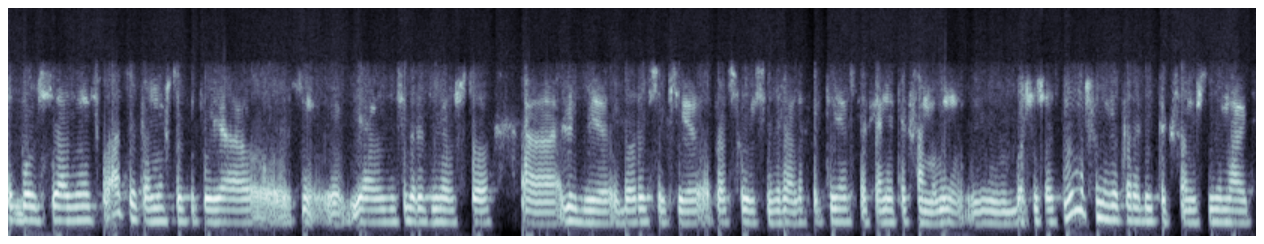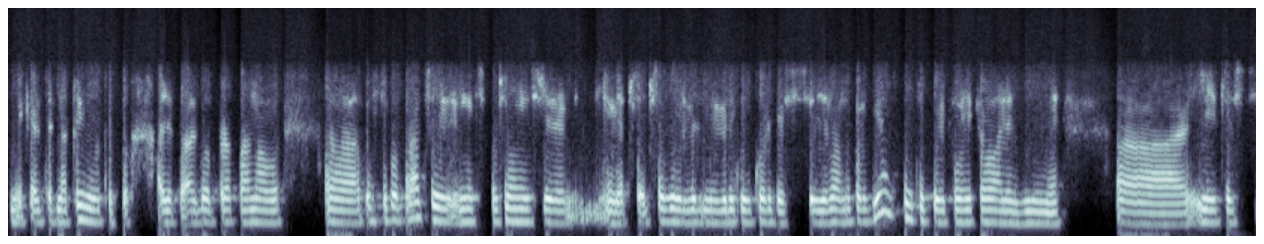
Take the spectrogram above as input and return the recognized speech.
больш связаны з працай, таму што типу, я, я заўсёды разумеў, што э, людзі беларусі, які працуюць на дзяржаўных прадпрыемствах, яны таксама ну, большая часть вымушаны гэта рабіць таксама, што не маюць нейкай альтэрнатывы типу, але альбо прапановы. Пасля по працы мы пачаліся абсалютна вельмі вялікую колькасць дзяржаўных прадпрыемстваў, типу, камунікавалі з імі. І то есть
